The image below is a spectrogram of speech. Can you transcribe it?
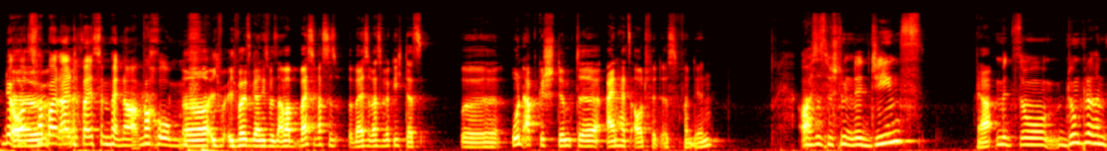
Der Ortsverband alte weiße Männer. Warum? Äh, ich, ich weiß gar nicht wissen, aber weißt du, was das, weißt du, was wirklich das äh, unabgestimmte Einheitsoutfit ist von denen? Oh, es ist bestimmt eine Jeans Ja, mit so dunkleren,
